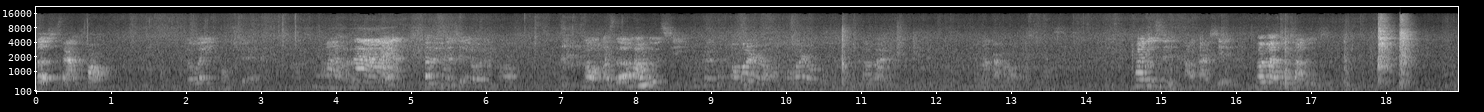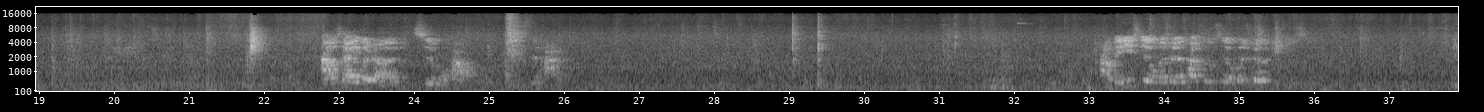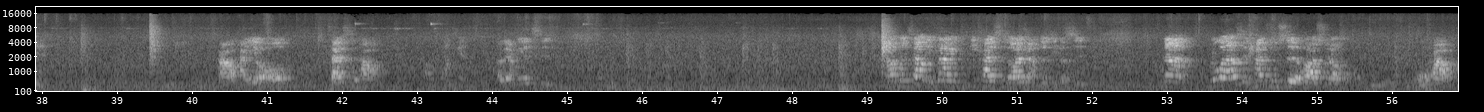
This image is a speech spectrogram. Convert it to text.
二十三号，有位同学，慢慢，他是不是写有一个？哦，二十二号，对不起，黄万荣，黄万荣，慢慢，慢慢感冒了，换肚子，好，感谢，慢慢多下肚子。好，下一个人，十五号，思涵。好，比例式，我们学的看数字，我们学的比例式。好，还有三十号，好，两面，好，两面式。好，我们上礼拜一开始都在讲这几个式。那如果要写看数字的话，需要什么？五号，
